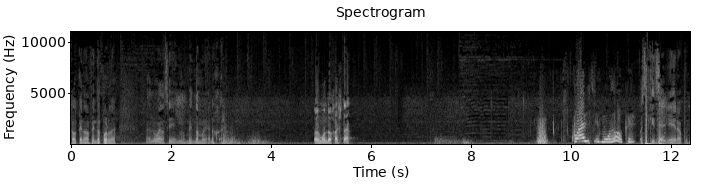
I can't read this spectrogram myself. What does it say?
O que no ofendo por nada. Bueno, bueno, sí, no me, no me voy a enojar. Todo el mundo, hashtag. ¿Cuál? ¿Es mudo o qué? Pues si quinceañera, pues.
